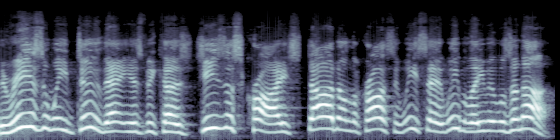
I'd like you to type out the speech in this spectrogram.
The reason we do that is because Jesus Christ died on the cross and we say we believe it was enough.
